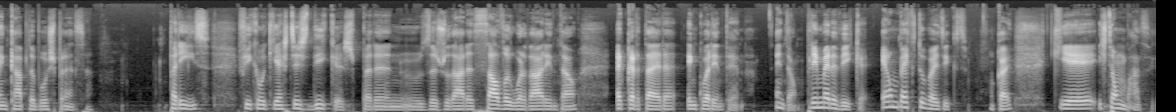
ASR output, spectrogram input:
em Cabo da Boa Esperança. Para isso, ficam aqui estas dicas para nos ajudar a salvaguardar então a carteira em quarentena. Então, primeira dica é um back to basics, ok? Que é, isto é um básico,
